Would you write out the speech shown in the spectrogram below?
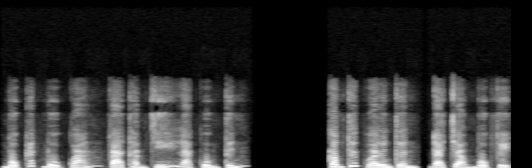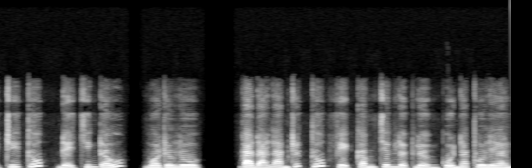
một cách mù quáng và thậm chí là cuồng tín. Công tước Wellington đã chọn một vị trí tốt để chiến đấu, Waterloo, và đã làm rất tốt việc cầm chân lực lượng của Napoleon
